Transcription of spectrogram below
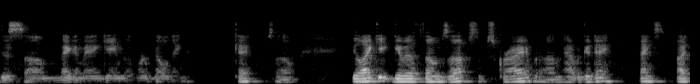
this um, Mega Man game that we're building. Okay, so if you like it, give it a thumbs up, subscribe. Um, have a good day. Thanks. Bye.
